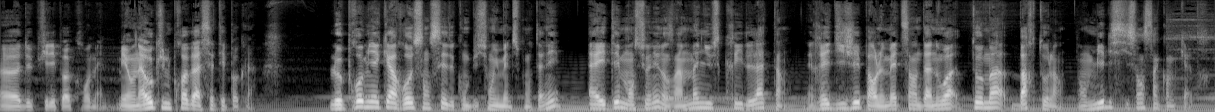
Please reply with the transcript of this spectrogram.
euh, depuis l'époque romaine. Mais on n'a aucune preuve à cette époque-là. Le premier cas recensé de combustion humaine spontanée a été mentionné dans un manuscrit latin rédigé par le médecin danois Thomas Bartholin en 1654.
